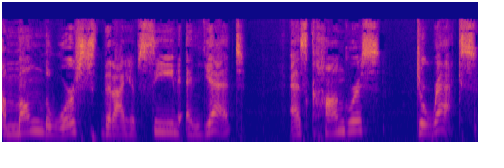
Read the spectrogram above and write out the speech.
among the worst that I have seen, and yet, as Congress directs,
